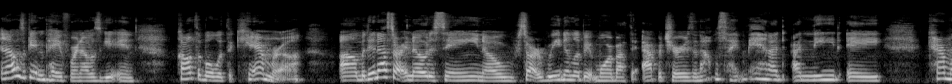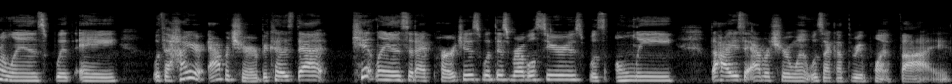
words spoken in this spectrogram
And I was getting paid for it and I was getting comfortable with the camera. Um, but then I started noticing, you know, started reading a little bit more about the apertures, and I was like, man, I, I need a camera lens with a with a higher aperture because that kit lens that I purchased with this Rebel series was only the highest aperture went was like a 3.5.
